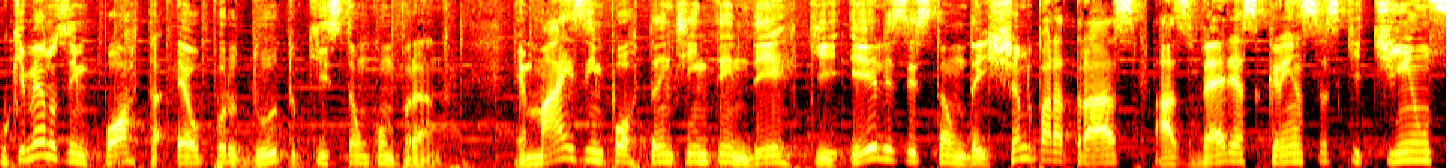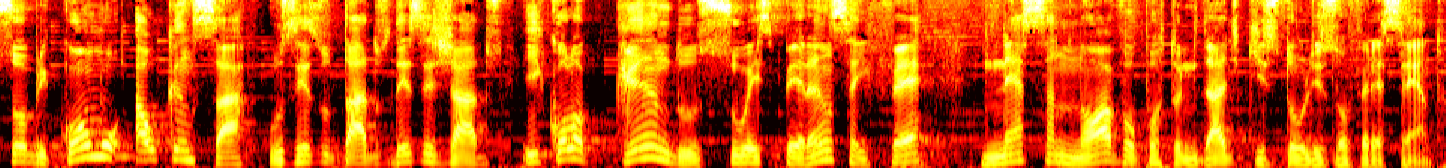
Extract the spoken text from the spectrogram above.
O que menos importa é o produto que estão comprando. É mais importante entender que eles estão deixando para trás as velhas crenças que tinham sobre como alcançar os resultados desejados e colocando sua esperança e fé nessa nova oportunidade que estou lhes oferecendo.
